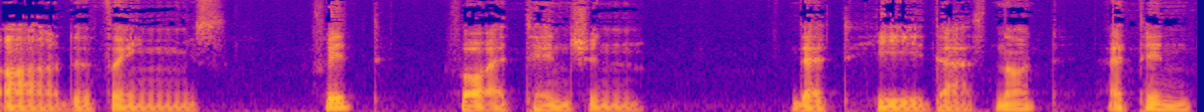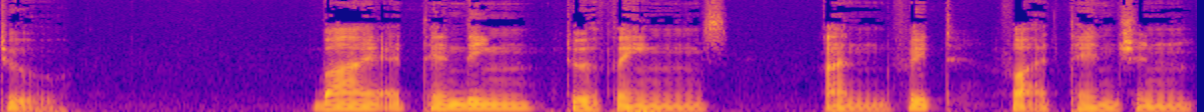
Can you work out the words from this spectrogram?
are the things fit for attention that he does not attend to. By attending to things unfit for attention,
